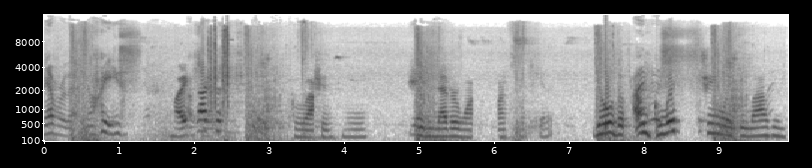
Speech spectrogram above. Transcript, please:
never that nice. My I'm cat just scratches me. She Yeah. never wa- wants me to get it. Yo, the, I'm just- glitching like lagging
